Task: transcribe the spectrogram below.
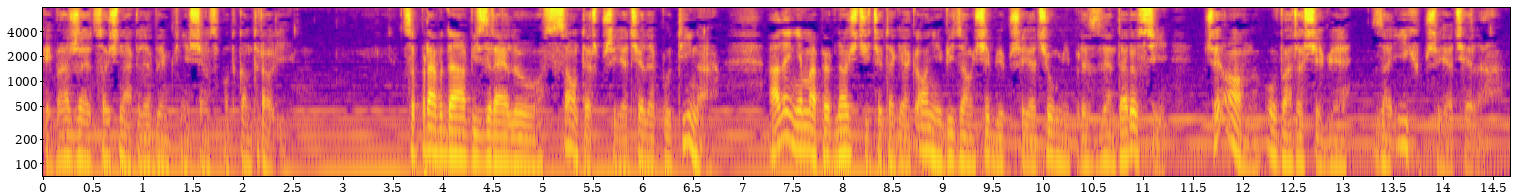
chyba że coś nagle wymknie się spod kontroli. Co prawda w Izraelu są też przyjaciele Putina, ale nie ma pewności, czy tak jak oni widzą siebie przyjaciółmi prezydenta Rosji, czy on uważa siebie za ich przyjaciela.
